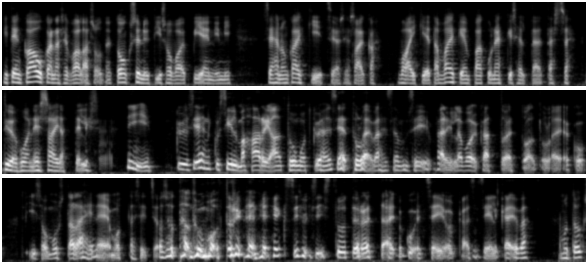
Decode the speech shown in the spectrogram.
miten kaukana se valas on, että onko se nyt iso vai pieni, niin sehän on kaikki itse asiassa aika vaikeaa, vaikeampaa kuin äkkiseltään tässä työhuoneessa ajattelisi. Niin, kyllä siihen niin silmä harjaantuu, mutta kyllähän siihen tulee vähän semmoisia, välillä voi katsoa, että tuolla tulee joku iso musta lähenee, mutta sitten se osoittautuu moottoriveneeksi, siis istuu töröttää joku, että se ei olekaan se selkäevä. Mutta onko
